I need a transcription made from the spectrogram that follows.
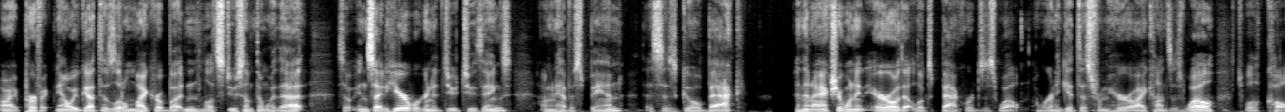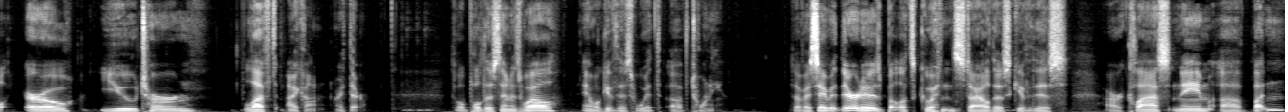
All right, perfect. Now we've got this little micro button. Let's do something with that. So inside here, we're going to do two things. I'm going to have a span that says go back. And then I actually want an arrow that looks backwards as well. We're going to get this from Heroicons as well. So we'll call arrow U-turn left icon right there. So we'll pull this in as well, and we'll give this width of 20. So if I save it, there it is, but let's go ahead and style this, give this our class name of button,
